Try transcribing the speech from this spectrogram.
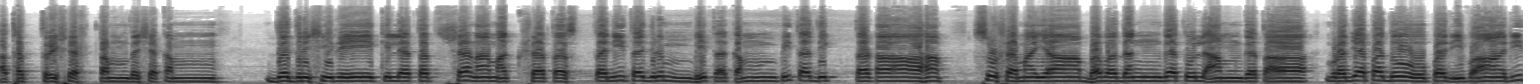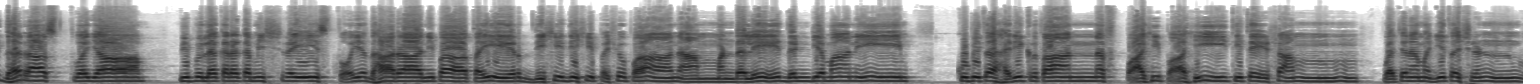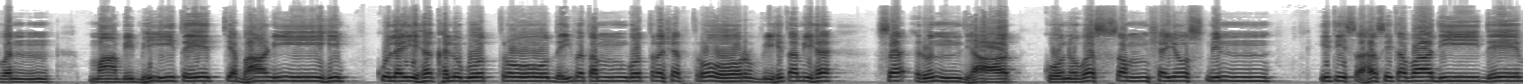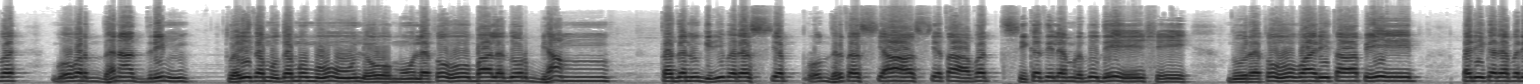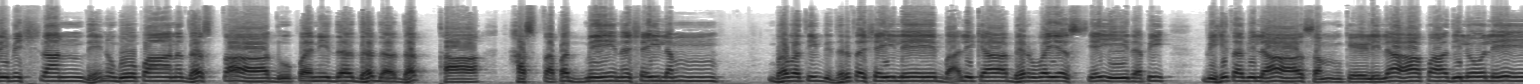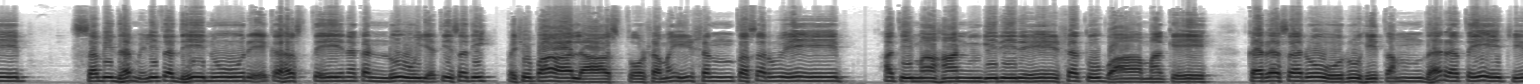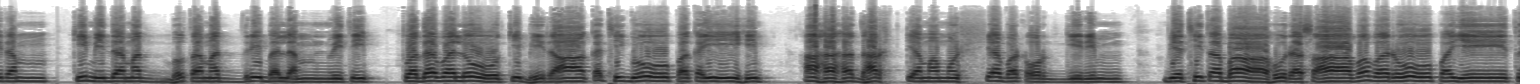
अथ त्रिषष्टम् दशकम्। ददृशिरे किल तत्क्षणमक्षतस्तनित जृम्भित कम्पित दिक्तटाः सुषमया भवदङ्गतुलाम् गता। व्रजपदोपरिवारिधरास्त्वया। विपुलकरकमिश्रैस्तोयधारा निपातैर्दिशि दिशि पशुपानाम् मण्डले दण्ड्यमाने। कुपित हरिकृतान्नः पाहि पाहीति तेषाम् वचनमजित शृण्वन् मा बिभीतेत्यभाणीः कुलैः खलु गोत्रो दैवतम् गोत्रशत्रोर्विहितमिह स रुन्ध्यात्। को नु वः संशयोऽस्मिन्? इति सहसितवादी देव गोवर्धनाद्रिम् त्वरितमुदमुमूलो मूलतो बालदोर्भ्याम्। तदनु गिरिवरस्य प्रोद्धृतस्यास्य तावत् सिकतिल मृदुदेशे दूरतो वारितापे परिकर परिमिश्रान् धेनुगोपान् धस्तादुपनिदधदधत्था हस्तपद्मेन शैलम् भवति विधृतशैले बालिकाभिर्वयस्यैरपि विहित विलासम् केळिलापादिलोले। सविध मिलित धेनूरेकहस्तेन कण्डूयति सति पशुपालास्तोषमैषन्त सर्वे अतिमहान् गिरिरेष तु वामके करसरोरुहितम् धरते चिरम् किमिदमद्भुतमद्रिबलम्विति त्वदवलोकिभिराकथि गोपकैः अहह धार्ष्ट्यममुष्य बाहुरसावरोपयेत्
